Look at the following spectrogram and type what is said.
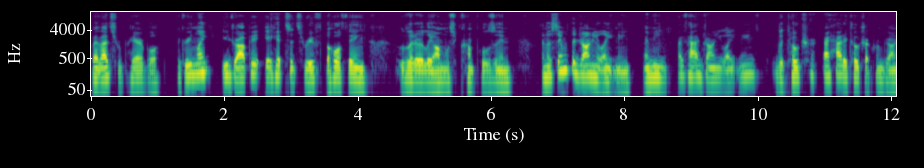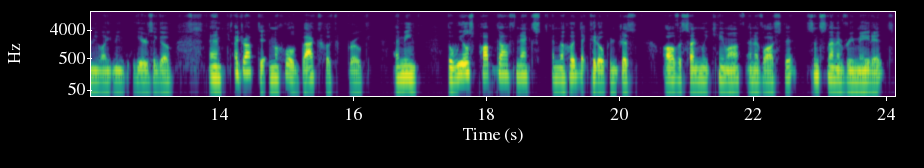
but that's repairable. A Greenlight, you drop it, it hits its roof, the whole thing literally almost crumples in. And the same with the Johnny Lightning. I mean, I've had Johnny Lightnings. The tow truck, I had a tow truck from Johnny Lightning years ago, and I dropped it, and the whole back hook broke. I mean, the wheels popped off next, and the hood that could open just all of a sudden came off, and I've lost it. Since then, I've remade it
